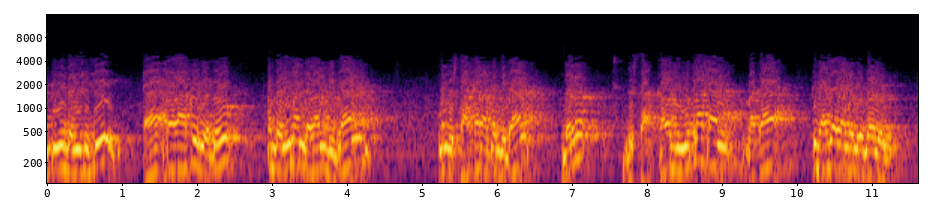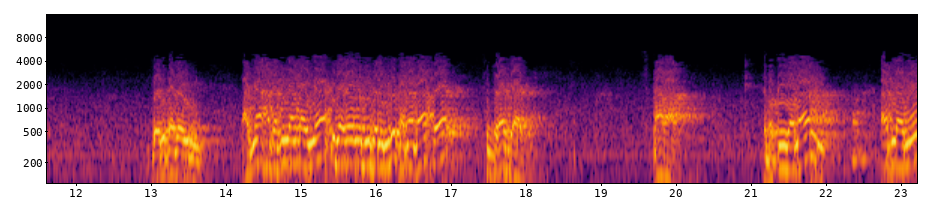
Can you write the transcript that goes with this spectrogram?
dipilih dari sisi ya, relatif yaitu kedoliman dalam bidang mendustakan atau bidang berdusta. Kalau dimutlakan maka tidak ada yang lebih dolim daripada ini. Hanya adapun yang lainnya tidak ada yang lebih dolim itu karena bahasa sederajat, setara. Seperti zaman adlamu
